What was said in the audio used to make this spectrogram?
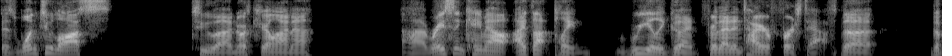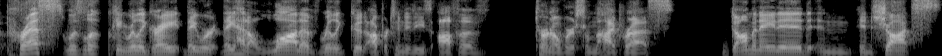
there's one two loss to uh, North Carolina. Uh, racing came out, I thought played really good for that entire first half. The the press was looking really great. They were they had a lot of really good opportunities off of turnovers from the high press. Dominated in in shots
